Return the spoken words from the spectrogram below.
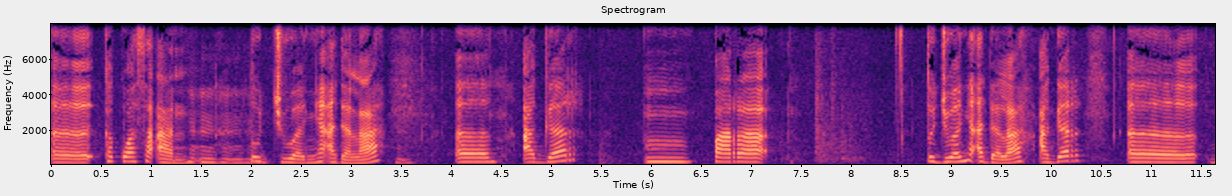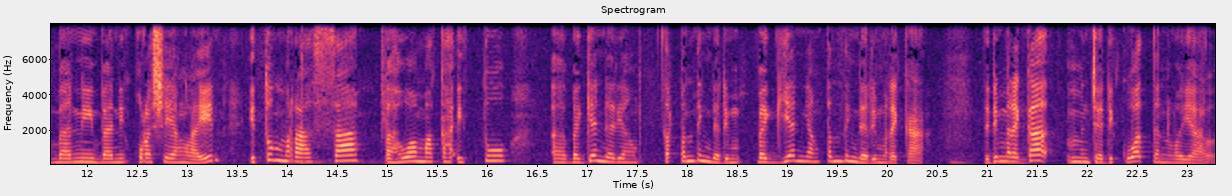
eh, kekuasaan. Mm-mm. Tujuannya adalah eh, agar mm, para tujuannya adalah agar eh, bani-bani Quraisy yang lain itu merasa bahwa Makkah itu eh, bagian dari yang terpenting dari bagian yang penting dari mereka. Jadi mereka menjadi kuat dan loyal.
